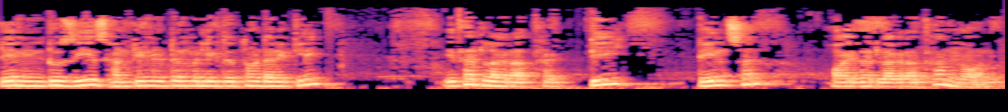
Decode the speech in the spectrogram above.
Ten into g hundred newton में लिख देता हूँ डायरेक्टली। इधर लग रहा था टी, टेंशन। और इधर लग रहा था नॉर्मल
